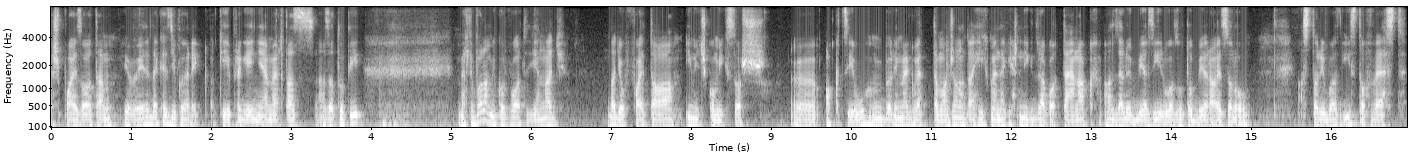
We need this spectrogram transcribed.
spajzoltam jövő héten, de kezdjük a képregényel, mert az, az a tuti. Mert valamikor volt egy ilyen nagy, nagyobb fajta image comicsos ö, akció, amiből én megvettem a Jonathan Hickmannek és Nick Dragottának, az előbbi az író, az utóbbi a rajzoló. A sztoriban az East of West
